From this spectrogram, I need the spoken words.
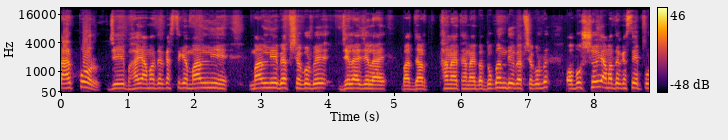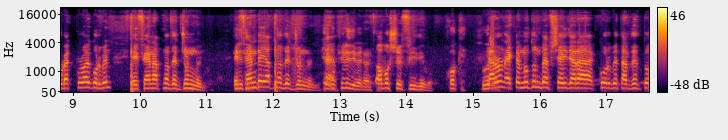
তারপর যে ভাই আমাদের কাছ থেকে মাল নিয়ে মাল নিয়ে ব্যবসা করবে জেলায় জেলায় বা যার থানায় থানায় বা দোকান দিয়ে ব্যবসা করবে অবশ্যই আমাদের কাছ থেকে প্রোডাক্ট ক্রয় করবেন। এই ফ্যান আপনাদের জন্যই। এই ফ্যানটাই আপনাদের জন্যই হ্যাঁ। ফ্রি দিবেন অবশ্যই ফ্রি দেব। ওকে কারণ একটা নতুন ব্যবসায়ী যারা করবে তাদের তো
